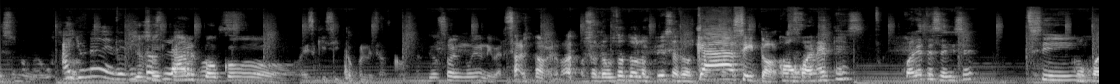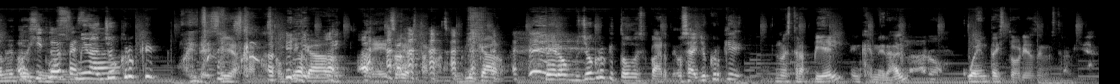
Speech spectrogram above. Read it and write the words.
Eso no me gusta. Hay una de Yo deditos soy tan largos. poco exquisito con esas cosas. Yo soy muy universal, la verdad. O sea, ¿te gustan todos los pies? ¿Los Casi todo. ¿Con juanetes? ¿Juanetes se dice? Sí. Con juanetes. Ojito de Mira, yo creo que eso ya está más complicado. Eso ya está más complicado. Pero yo creo que todo es parte. O sea, yo creo que nuestra piel en general Claro. cuenta historias de nuestra vida.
